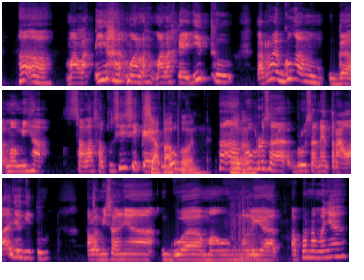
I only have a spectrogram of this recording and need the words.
heeh malah iya malah malah kayak gitu karena gue nggak nggak memihak salah satu sisi kayak siapa pun. Gue berusaha berusaha netral aja gitu. Kalau misalnya gue mau ngelihat apa namanya,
